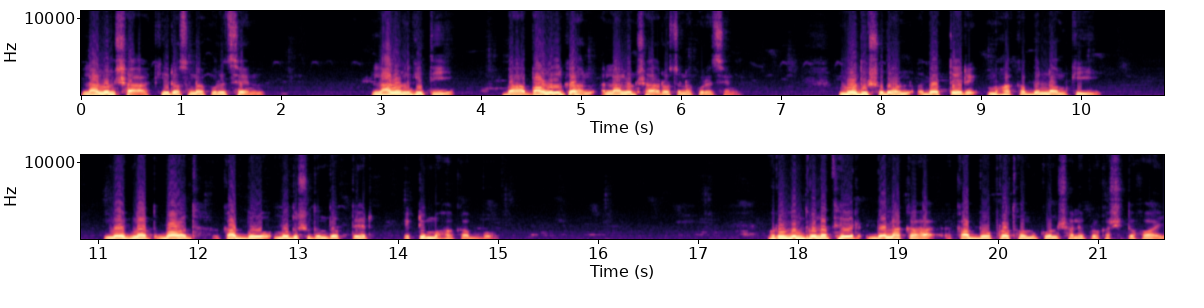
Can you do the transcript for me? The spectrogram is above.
লালন শাহ কি রচনা করেছেন? লালন গীতি বা বাউল গান লালন শাহ রচনা করেছেন। মধুসূদন দত্তের মহাকাব্যের নাম কি? মেঘনাথ বধ কাব্য মধুসূদন দত্তের একটি মহাকাব্য। রবীন্দ্রনাথের বেলাকা কাব্য প্রথম কোন সালে প্রকাশিত হয়?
